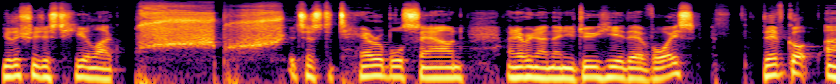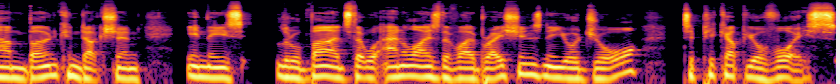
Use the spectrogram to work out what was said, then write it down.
you literally just hear like, it's just a terrible sound. And every now and then you do hear their voice. They've got um, bone conduction in these little buds that will analyze the vibrations near your jaw to pick up your voice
